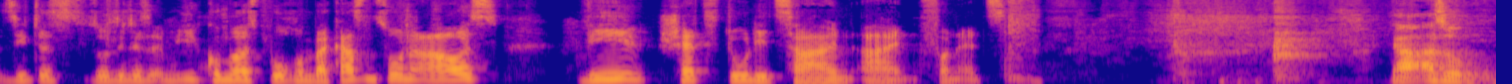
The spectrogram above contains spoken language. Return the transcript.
sieht es, so sieht es im E-Commerce-Buch und bei Kassenzone aus. Wie schätzt du die Zahlen ein von Etsy? Ja, also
